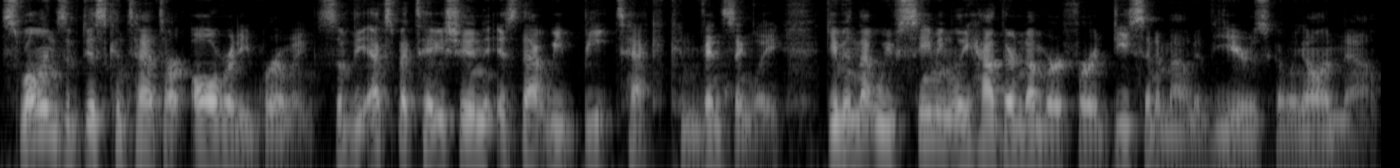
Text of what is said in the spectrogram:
swellings of discontent are already brewing, so the expectation is that we beat Tech convincingly, given that we've seemingly had their number for a decent amount of years going on now.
